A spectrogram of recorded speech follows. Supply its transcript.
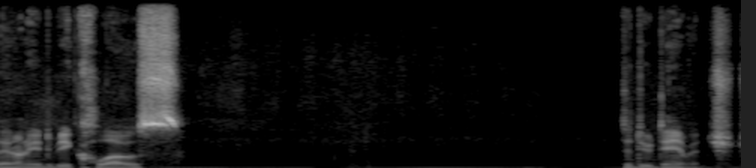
they don't need to be close to do damage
